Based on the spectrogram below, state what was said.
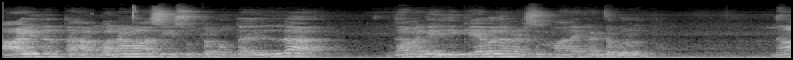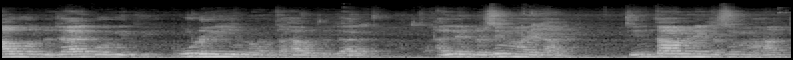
ಆಳಿದಂತಹ ಬನವಾಸಿ ಸುತ್ತಮುತ್ತ ಎಲ್ಲ ನಮಗೆ ಈ ಕೇವಲ ನರಸಿಂಹನೇ ಕಂಡುಬರುವುದು ನಾವು ಒಂದು ಜಾಗಕ್ಕೆ ಹೋಗಿದ್ವಿ, ಕೂಡಲಿ ಎನ್ನುವಂತಹ ಒಂದು ಜಾಗ. ಅಲ್ಲಿ ನರಸಿಂಹ ಇದ್ದಾನೆ, ಚಿಂತಾಮಣಿ ನರಸಿಂಹ ಅಂತ.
